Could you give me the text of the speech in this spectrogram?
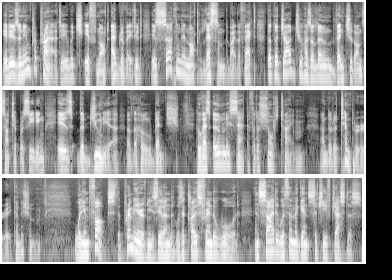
It is an impropriety which, if not aggravated, is certainly not lessened by the fact that the judge who has alone ventured on such a proceeding is the junior of the whole bench, who has only sat for a short time under a temporary commission. William Fox, the Premier of New Zealand, was a close friend of Ward and sided with him against the Chief Justice.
